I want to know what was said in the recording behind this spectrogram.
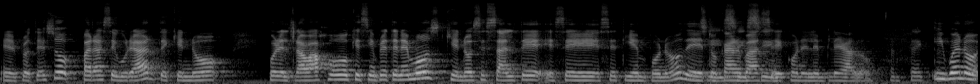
en, el proceso para asegurar de que no por el trabajo que siempre tenemos, que no se salte ese, ese tiempo, ¿no? De tocar base con el empleado. Perfecto. Y bueno,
